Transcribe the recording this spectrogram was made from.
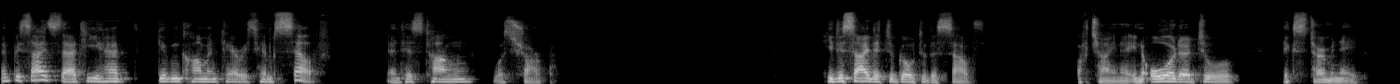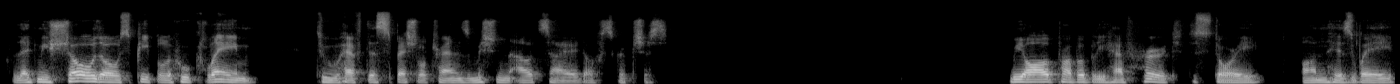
And besides that, he had given commentaries himself, and his tongue was sharp. He decided to go to the south of China in order to exterminate. Let me show those people who claim to have this special transmission outside of scriptures. We all probably have heard the story on his way.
